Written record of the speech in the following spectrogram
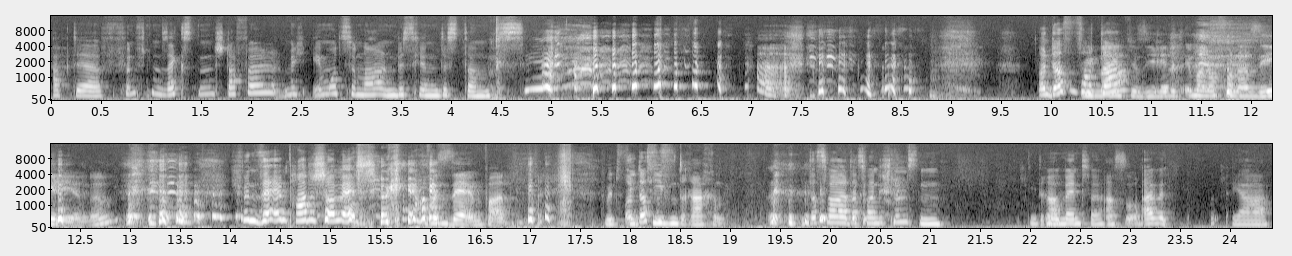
ab der fünften, sechsten Staffel mich emotional ein bisschen distanziert. Und das ist Wie auch da. meint ihr? Sie redet immer noch von einer Serie, ne? Ich bin ein sehr empathischer Mensch, okay? Aber sehr empathisch. Mit Und das fiktiven Drachen. Das, war, das waren die schlimmsten Die Drachen. Momente. Ach so. Aber ja,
